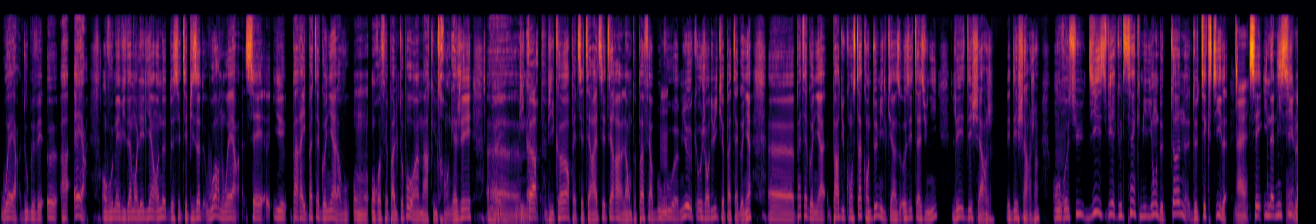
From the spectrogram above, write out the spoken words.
Wear, W-E-A-R. On vous met évidemment les liens en note de cet épisode. Wornwear, c'est pareil, Patagonia. Alors, on, on refait pas le topo, hein, marque ultra engagée, euh, Bicorp, Bicorp, etc., etc. Là, on peut pas faire beaucoup mm. mieux qu'aujourd'hui que Patagonia. Euh, Patagonia part du constat qu'en 2015, aux États-Unis, les décharges les décharges, hein, ont mhm. reçu 10,5 millions de tonnes de textiles. C'est inadmissible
